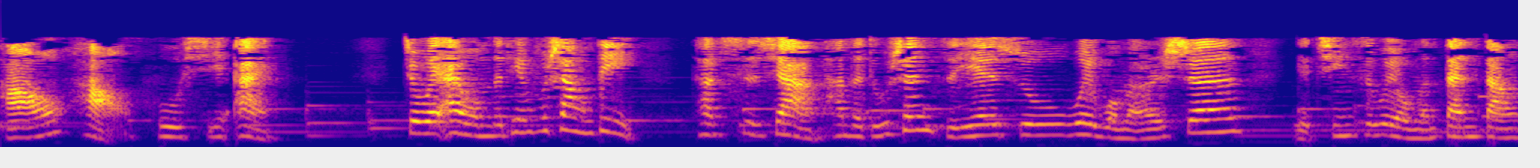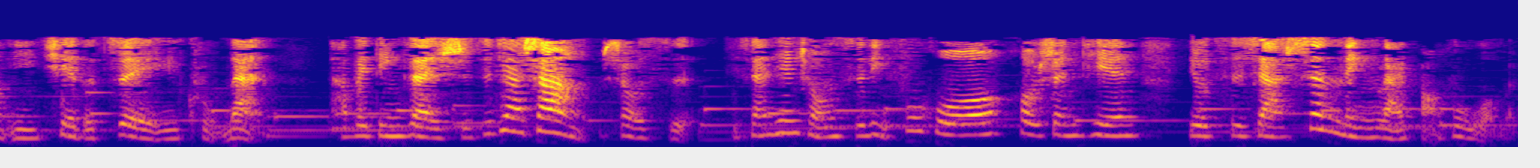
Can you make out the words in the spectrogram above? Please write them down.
好好呼吸爱。这位爱我们的天父上帝，他赐下他的独生子耶稣为我们而生，也亲自为我们担当一切的罪与苦难。他被钉在十字架上受死，第三天从死里复活，后升天，又赐下圣灵来保护我们。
